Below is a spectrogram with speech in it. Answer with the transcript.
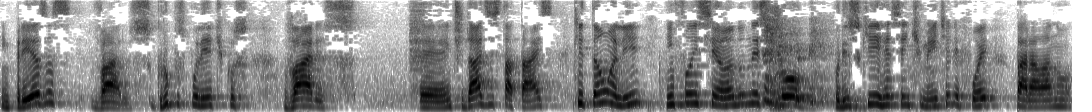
empresas, vários grupos políticos, vários é, entidades estatais que estão ali influenciando nesse jogo. Por isso que recentemente ele foi parar lá no,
